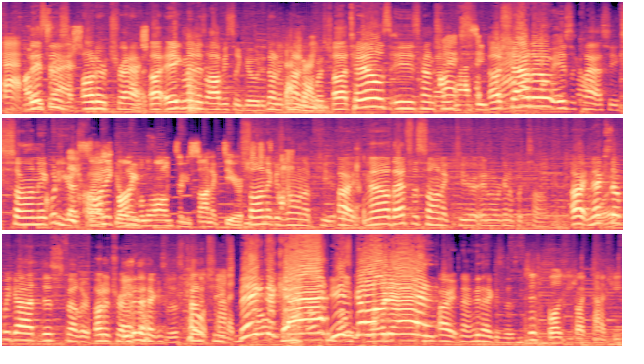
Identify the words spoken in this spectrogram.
cat. Utter This trash. is utter trash. Uh, Eggman is obviously goated. Don't, not That's even question. Uh, Tails is kind of cheap. Classy. Uh, Shadow is classy. Sonic, what do you guys He's think? Sonic only belongs in Sonic tier. Sonic is going up here. Alright, now that's the Sonic tier, and we're gonna put Sonic in it. Alright, next up we got this feller. Oh, Utter trash. Who the heck is this? Kinda looks cheap. kinda- Big the cat! He's goated! Alright, now who the heck is this? This is Buzzy's like kind of cheap.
